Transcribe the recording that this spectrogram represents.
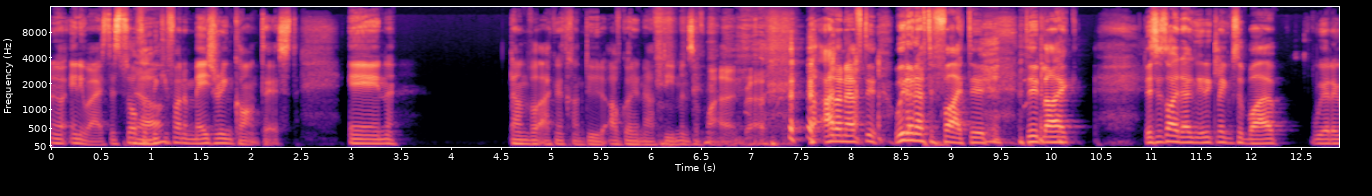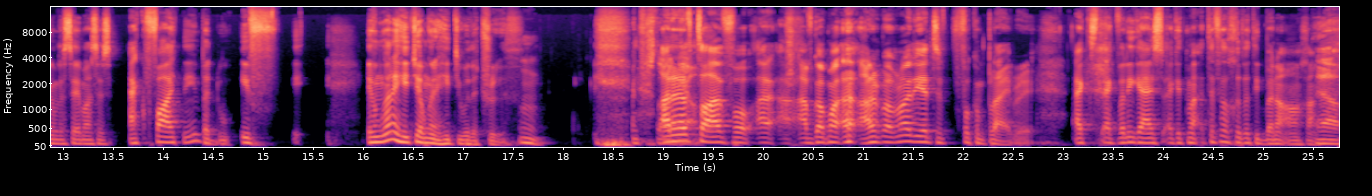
no anyways, dis al 'n Ja. bietjie van 'n measuring contest. En dan wil ek net gaan doen. I've got enough demons of my own, bro. I don't have to we don't have to fight, dude. Dude like this is I don't it klink so baie weird om te sê maar soos ek fight nie, but if if I'm going to hit you, I'm going to hit you with the truth. Mm. I don't have time for I, I've got my I, I'm not here to fucking play, bro. Ek ek wil nie guys, ek het maar te veel goed wat hier binne aangaan. Ja.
